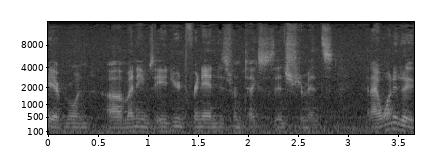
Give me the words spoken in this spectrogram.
Hey everyone, uh, my name is Adrian Fernandez from Texas Instruments, and I wanted to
